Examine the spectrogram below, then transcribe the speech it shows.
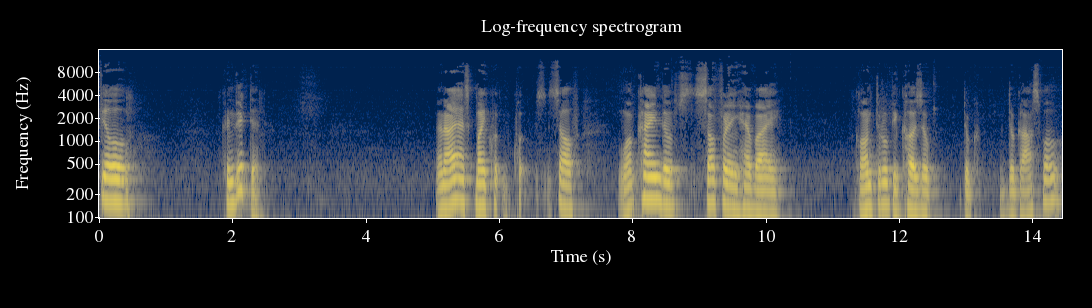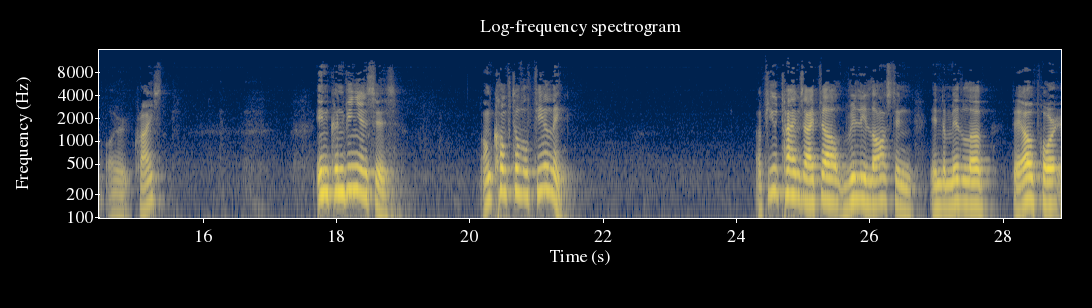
feel convicted. And I ask myself, what kind of suffering have I gone through because of the, the gospel or Christ? Inconveniences, uncomfortable feeling. A few times I felt really lost in, in the middle of the airport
